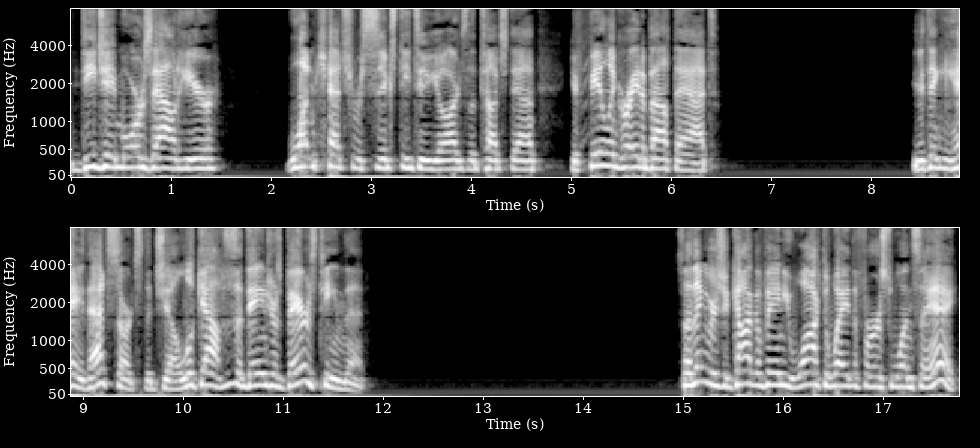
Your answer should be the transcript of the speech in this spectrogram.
DJ Moore's out here. One catch for 62 yards, the touchdown. You're feeling great about that. You're thinking, hey, that starts to gel. Look out. This is a dangerous Bears team then. So I think if you're a Chicago fan, you walked away the first one saying, hey,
